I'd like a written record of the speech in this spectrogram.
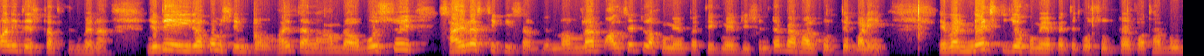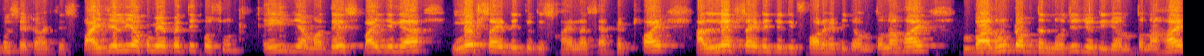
পানি তেষ্টা থাকবে না। যদি এই রকম সিমটম হয়, তাহলে আমরা অবশ্যই সাইনাস চিকিৎসার জন্য আমরা পালসেটিলা হোমিওপ্যাথিক মেডিসিনটা ব্যবহার করতে পারি। এবার নেক্সট যে হোমিওপ্যাথিক ওষুধটার কথা বলব, সেটা হচ্ছে স্পাইজেলিয়া হোমিওপ্যাথিক ওষুধ। এই যে আমাদের স্পাইজেলিয়া লেফট সাইডে যদি সাইনাস এফেক্ট হয়, আর লেফট সাইডে যদি ফরহেডে যন্ত্রণা হয় বা রুট অফ দ্য নোজে যদি যন্ত্রণা হয়,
